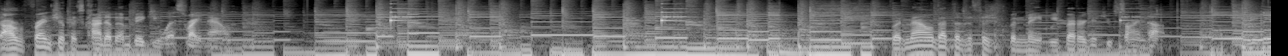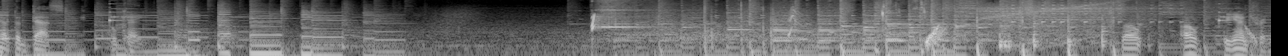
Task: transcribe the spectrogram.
our friendship is kind of ambiguous right now. But now that the decision's been made, we better get you signed up. Meet me at the desk. Okay. So, oh, the entrance.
